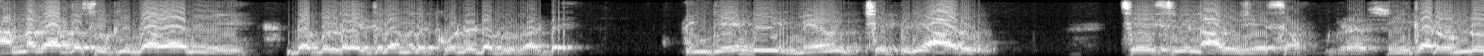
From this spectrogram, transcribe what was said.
అన్నదాత సుఖీభావ అని డబ్బులు రైతులందరికీ కూడా డబ్బులు పడ్డాయి. ఇంకేంటి? మేము చెప్పిన ఆరు. చేసి నాలుగు చేసాం. ఇంకా రెండు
